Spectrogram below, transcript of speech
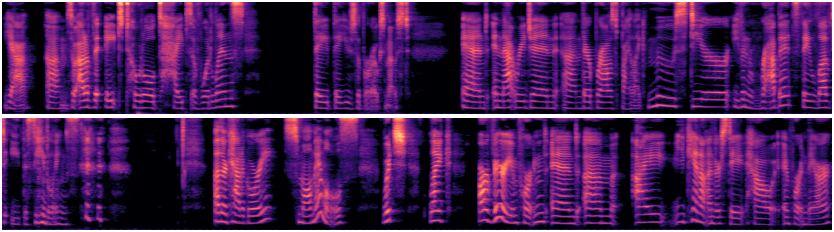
Yeah. Um, so out of the eight total types of woodlands, they they use the bur oaks most. And in that region, um, they're browsed by like moose, deer, even rabbits. They love to eat the seedlings. Other category, small mammals, which like are very important and um I you cannot understate how important they are.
